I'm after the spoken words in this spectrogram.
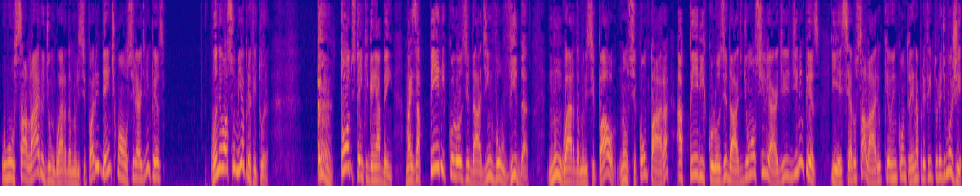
o salário de um guarda municipal era idêntico ao auxiliar de limpeza. Quando eu assumi a prefeitura, todos têm que ganhar bem, mas a periculosidade envolvida num guarda municipal não se compara à periculosidade de um auxiliar de, de, limpeza. E esse era o salário que eu encontrei na prefeitura de Mogi.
